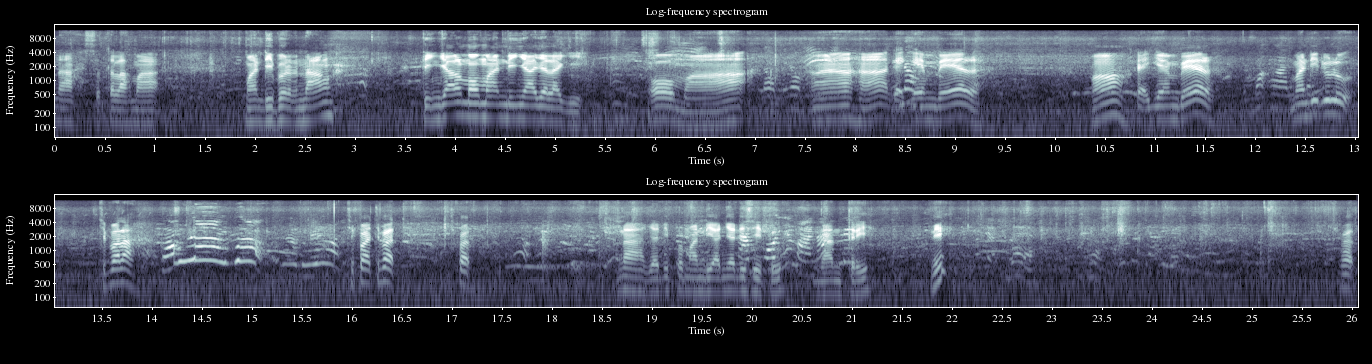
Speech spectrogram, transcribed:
Nah, setelah ma mandi berenang, tinggal mau mandinya aja lagi. Oh, Mak. Aha, kayak gembel. Oh, kayak gembel. Mandi dulu. Cepatlah. Cepat, cepat. Cepat. Nah, jadi pemandiannya di situ. Ngantri. Nih. Cepat.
